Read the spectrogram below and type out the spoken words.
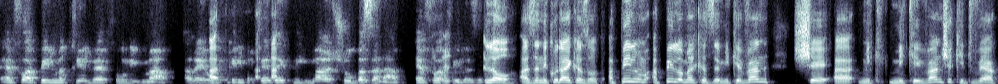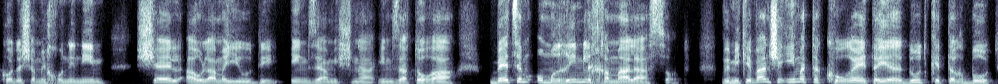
איפה הפיל מתחיל ואיפה הוא נגמר? הרי הוא מתחיל בחדק, נגמר איכשהו בזנב. איפה הפיל הזה? לא, אז הנקודה היא כזאת. הפיל, הפיל אומר כזה, מכיוון, ש, מכיוון שכתבי הקודש המכוננים של העולם היהודי, אם זה המשנה, אם זה התורה, בעצם אומרים לך מה לעשות. ומכיוון שאם אתה קורא את היהדות כתרבות,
